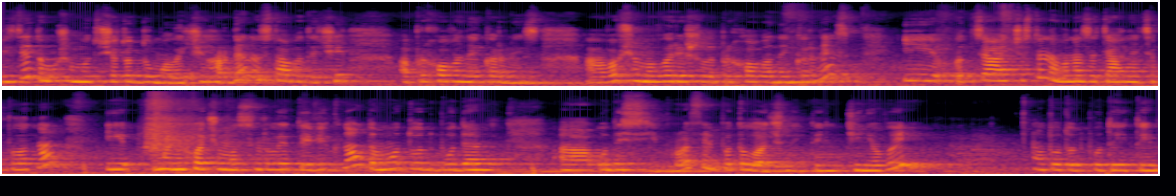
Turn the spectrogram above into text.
везде, тому що ми ще тут думали, чи гардину ставити, чи прихований карниз. А, в общем, ми вирішили прихований карниз, і оця частина вона затягнеться полотном, і ми не хочемо сверлити вікно, тому тут буде а, UDC профіль потолочний тіньовий. Отут тут буде йти.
